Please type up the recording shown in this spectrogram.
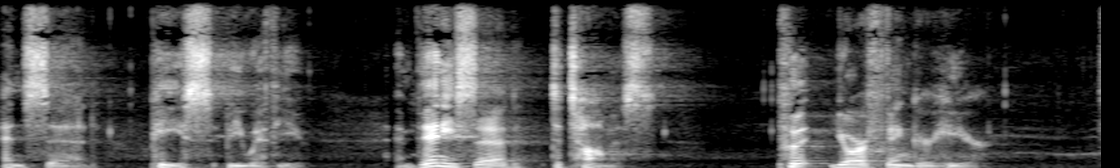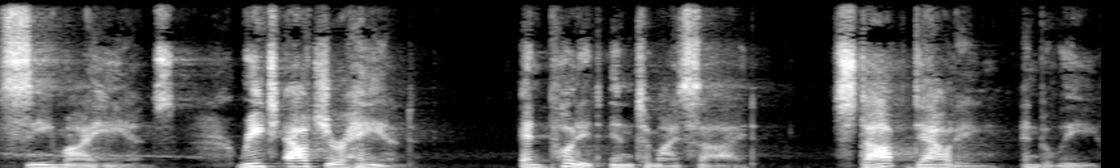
and said, Peace be with you. And then he said to Thomas, Put your finger here. See my hands. Reach out your hand and put it into my side. Stop doubting and believe.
